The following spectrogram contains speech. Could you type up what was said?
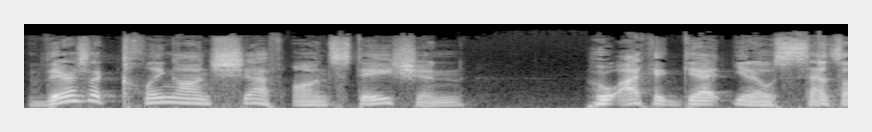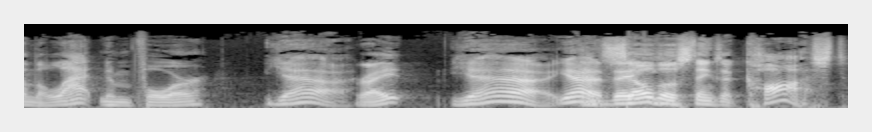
there's a Klingon chef on station who I could get, you know, cents on the Latinum for, Yeah. right? Yeah. Yeah. they- sell those things at cost.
